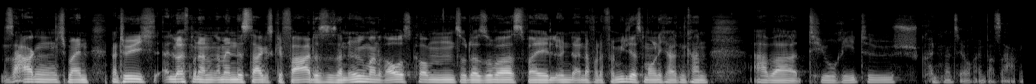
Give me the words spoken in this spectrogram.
sagen. Ich meine, natürlich läuft man dann am Ende des Tages Gefahr, dass es dann irgendwann rauskommt oder sowas, weil irgendeiner von der Familie das Maul nicht halten kann. Aber theoretisch könnte man es ja auch einfach sagen.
